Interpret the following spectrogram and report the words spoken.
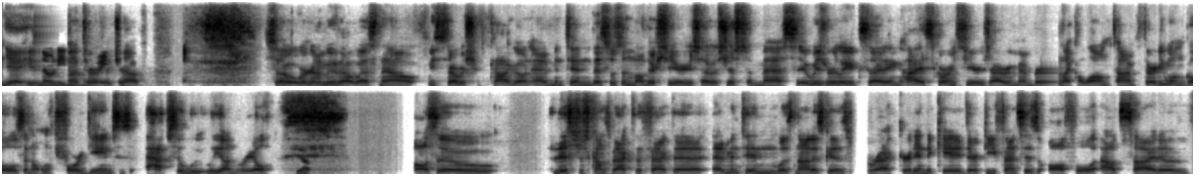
Yeah, he's No need to terrific wait. job. So we're gonna move out west now. We start with Chicago and Edmonton. This was another series that was just a mess. It was really exciting. Highest scoring series I remember in like a long time. Thirty-one goals in only four games is absolutely unreal. Yep. Also, this just comes back to the fact that Edmonton was not as good as record indicated. Their defense is awful outside of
